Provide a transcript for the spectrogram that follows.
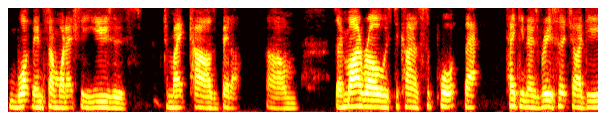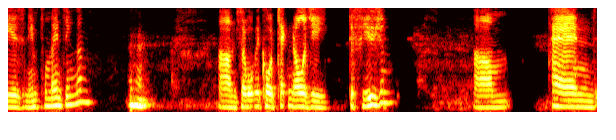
what then someone actually uses to make cars better. Um, so my role was to kind of support that, taking those research ideas and implementing them. Mm-hmm. Um, so what we call technology diffusion. Um, and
